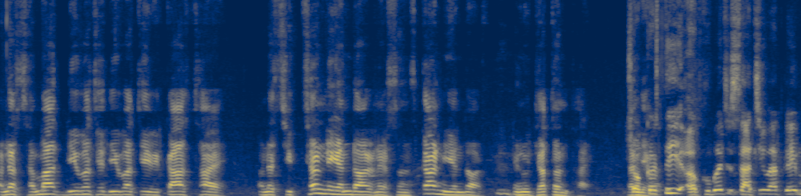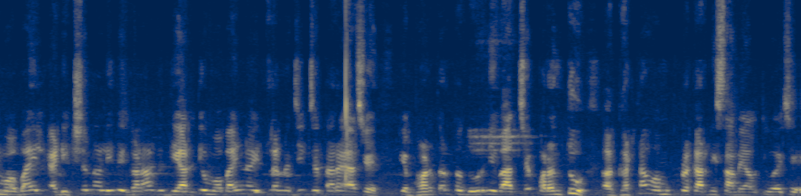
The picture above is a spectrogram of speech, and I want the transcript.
અને સમાજ દિવસે દિવસે વિકાસ થાય અને શિક્ષણની અંદર અને સંસ્કારની અંદર એનું જતન થાય. ચોક્કસથી ખૂબ જ સાચી વાત કહી. મોબાઈલ એડિક્શનના લીધે ઘણા વિદ્યાર્થીઓ મોબાઈલના એટલા નજીક જતા રહ્યા છે કે ભણતર તો દૂરની વાત છે પરંતુ ઘટનાઓ અમુક પ્રકારની સામે આવતી હોય છે.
